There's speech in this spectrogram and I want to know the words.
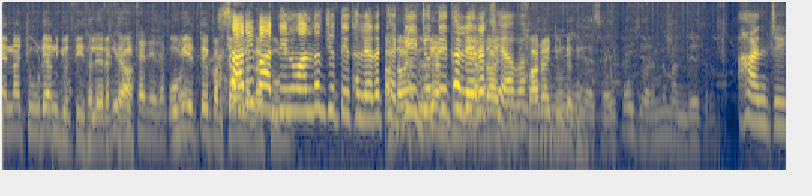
ਇਹਨਾਂ ਚੂੜਿਆਂ ਨੂੰ ਜੁੱਤੀ ਥੱਲੇ ਰੱਖਿਆ। ਥੱਲੇ ਰੱਖਿਆ। ਉਹ ਵੀ ਇੱਥੇ ਪਰਚਾ ਸਾਰੀ ਬਾਦੀ ਨੂੰ ਆਂਦਾ ਜੁੱਤੀ ਥੱਲੇ ਰੱਖਿਆ ਕਿ ਜੁੱਤੀ ਥੱਲੇ ਰੱਖਿਆ ਵਾ। ਸਾਰਿਆਂ ਚੂੜੇ ਸਾਈ ਭਾਈਚਾਰੇ ਨੂੰ ਮੰਨਦੇ ਇਤਨਾ ਹਾਂਜੀ।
